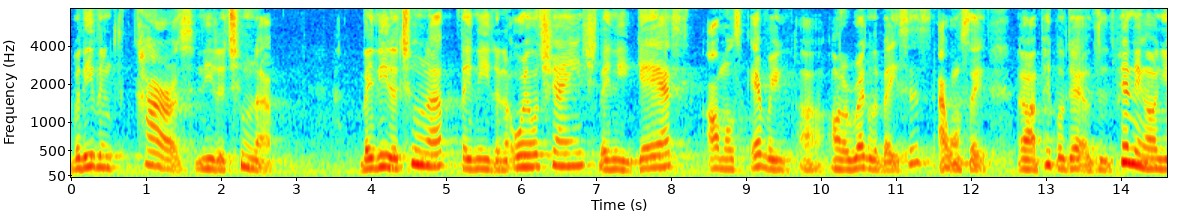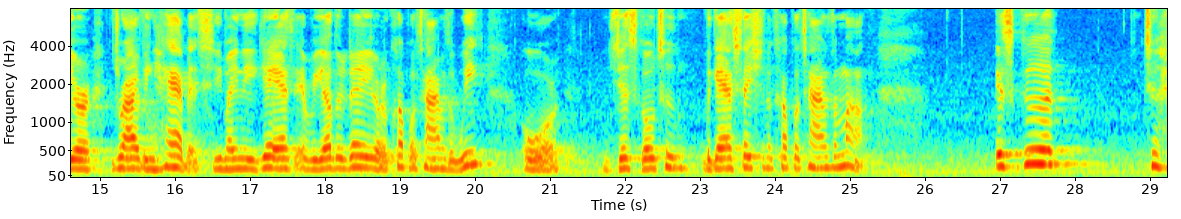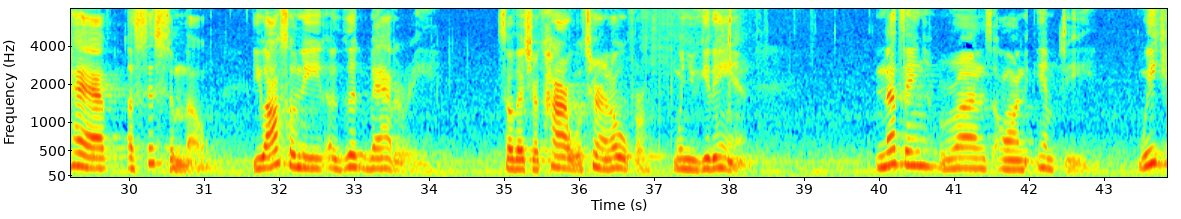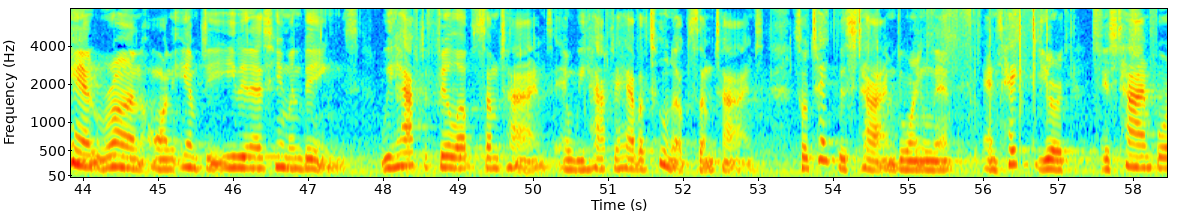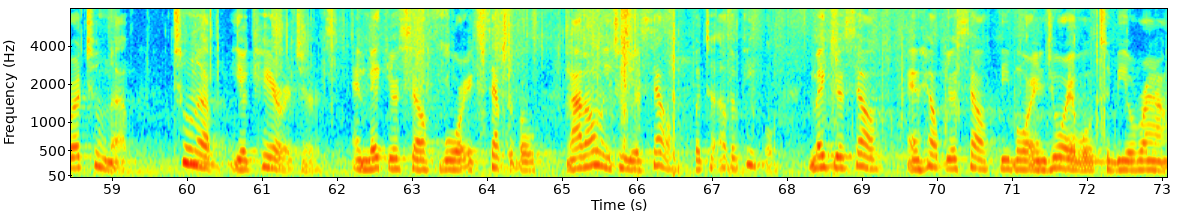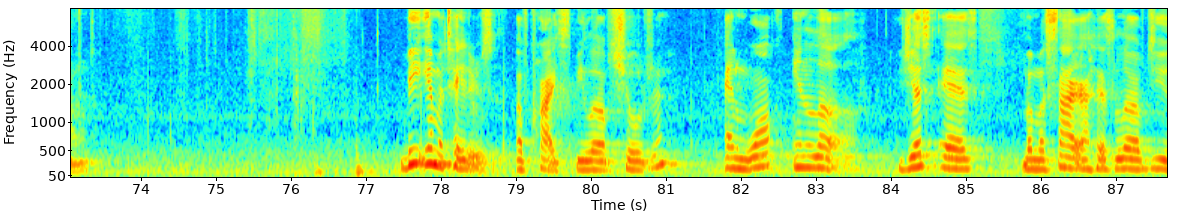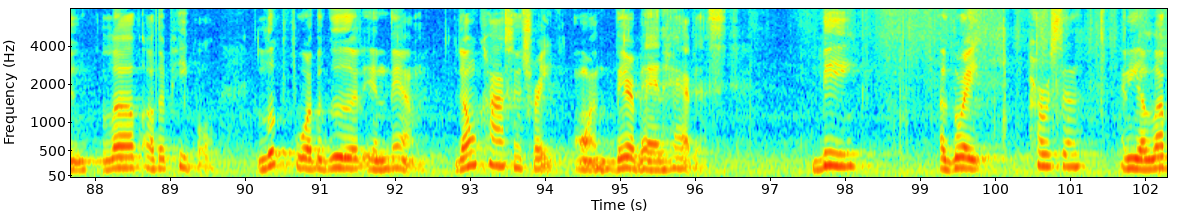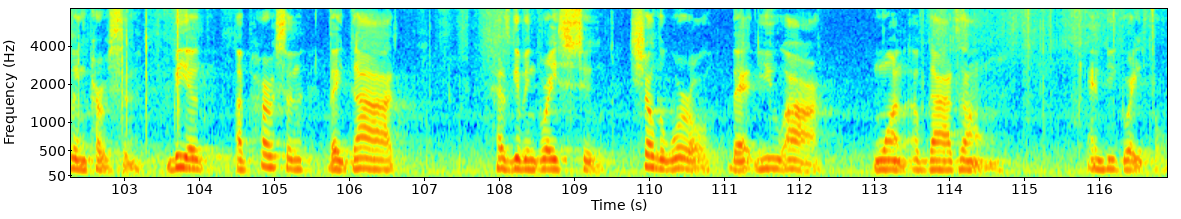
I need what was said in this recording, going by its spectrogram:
But even cars need a tune up. They need a tune up, they need an oil change, they need gas, almost every, uh, on a regular basis. I won't say uh, people, depending on your driving habits, you may need gas every other day or a couple of times a week, or just go to the gas station a couple of times a month. It's good to have a system, though. You also need a good battery so that your car will turn over when you get in. Nothing runs on empty. We can't run on empty even as human beings. We have to fill up sometimes and we have to have a tune up sometimes. So take this time during Lent and take your, it's time for a tune up. Tune up your character and make yourself more acceptable, not only to yourself, but to other people. Make yourself and help yourself be more enjoyable to be around. Be imitators of Christ's beloved children and walk in love, just as the Messiah has loved you. Love other people. Look for the good in them. Don't concentrate on their bad habits. Be a great person, be a loving person, be a, a person that God has given grace to. Show the world that you are one of God's own and be grateful.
